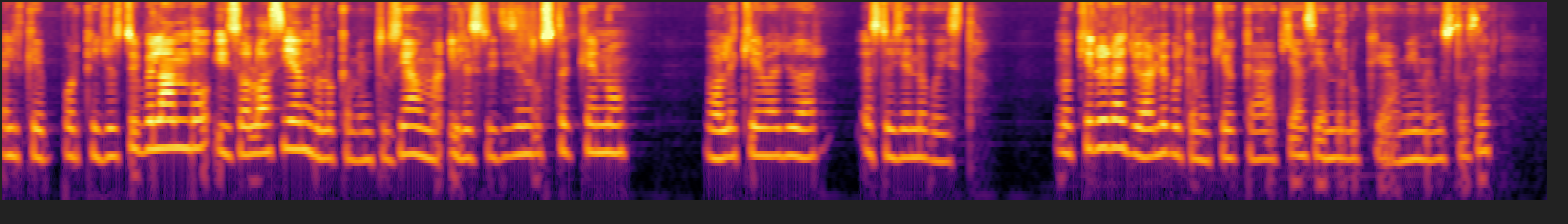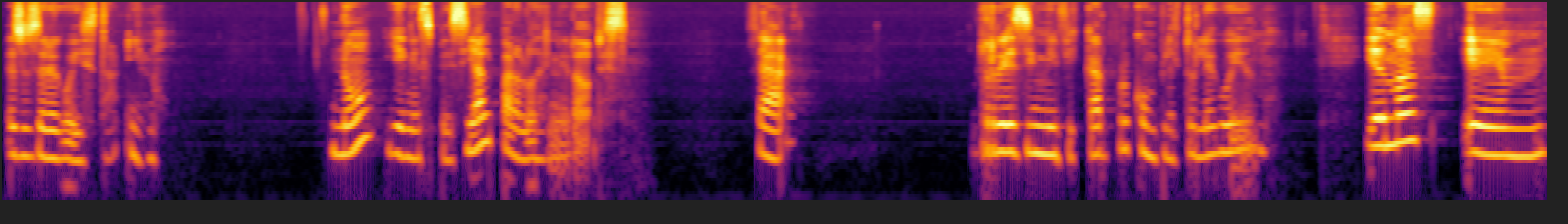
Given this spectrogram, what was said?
El que porque yo estoy velando y solo haciendo lo que me entusiasma y le estoy diciendo a usted que no, no le quiero ayudar, estoy siendo egoísta. No quiero ir a ayudarle porque me quiero quedar aquí haciendo lo que a mí me gusta hacer. Eso es ser egoísta y no no y en especial para los generadores. O sea, resignificar por completo el egoísmo. Y además, em,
